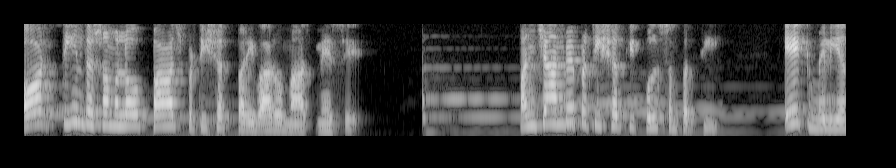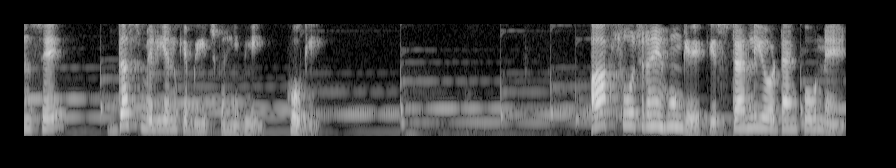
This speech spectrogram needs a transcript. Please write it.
और तीन दशमलव पाँच प्रतिशत परिवारों में से पंचानवे प्रतिशत की कुल संपत्ति एक मिलियन से दस मिलियन के बीच कहीं भी होगी। आप सोच रहे होंगे कि स्टैनली और टैंको ने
